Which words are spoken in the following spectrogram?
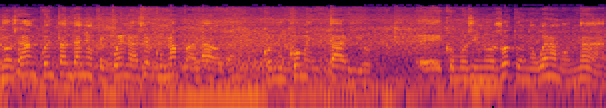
no se dan cuenta el daño que pueden hacer con una palabra, con un comentario, eh, como si nosotros no fuéramos nada.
